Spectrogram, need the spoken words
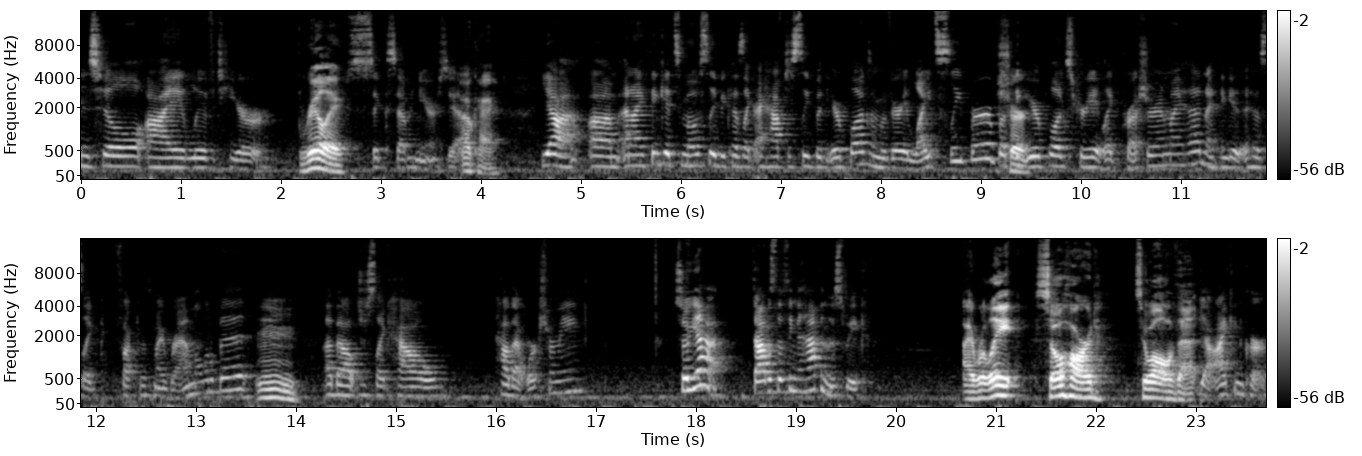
until I lived here Really? six, seven years. Yeah. Okay. Yeah, um, and I think it's mostly because like I have to sleep with earplugs. I'm a very light sleeper, but Sure. the earplugs create like pressure in my head, and I think it has like fucked with my REM a little bit Mm. about just like how how that works for me. So yeah, that was the thing that happened this week. I relate so hard to all of that. Yeah, I concur.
